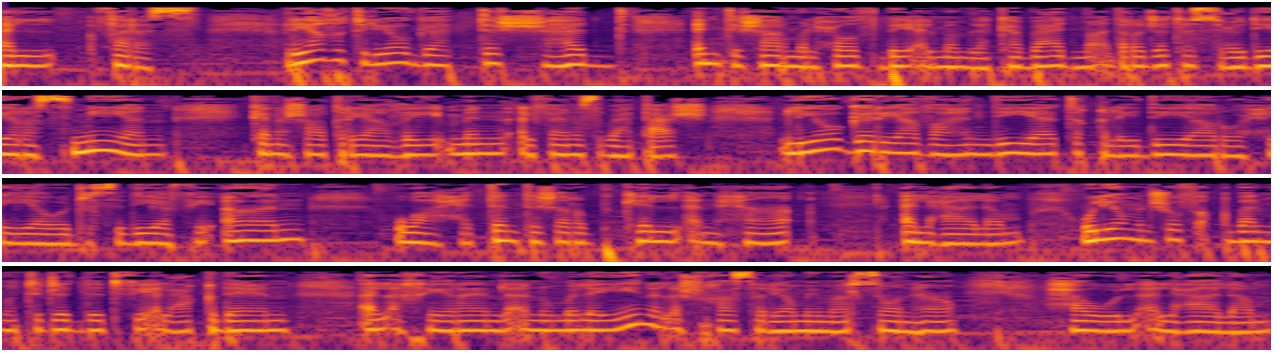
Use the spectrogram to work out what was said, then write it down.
الفرس. رياضة اليوغا تشهد انتشار ملحوظ بالمملكة بعد ما أدرجتها السعودية رسميا كنشاط رياضي من 2017 اليوغا رياضة هندية تقليدية روحية وجسدية. في آن واحد تنتشر بكل أنحاء العالم. واليوم نشوف إقبال متجدد في العقدين الأخيرين لأنه ملايين الأشخاص اليوم يمارسونها حول العالم.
